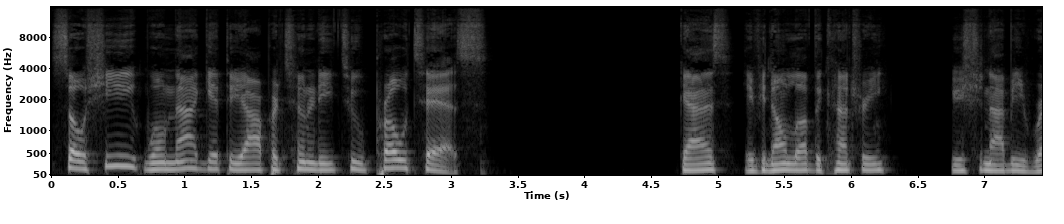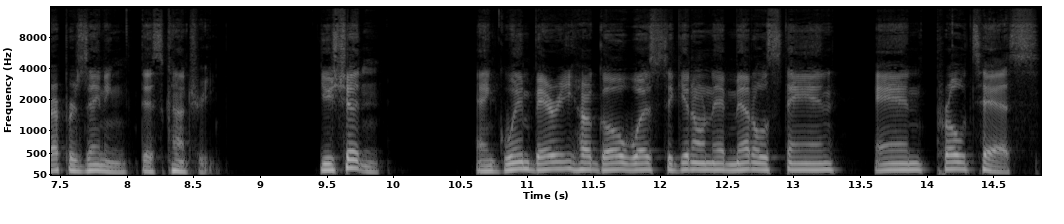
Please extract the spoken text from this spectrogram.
So she will not get the opportunity to protest. Guys, if you don't love the country, you should not be representing this country. You shouldn't. And Gwen Berry, her goal was to get on that medal stand and protest.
